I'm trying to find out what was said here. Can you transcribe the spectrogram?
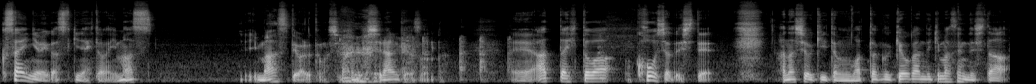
臭い匂いが好きな人がいます。いますって言われても知らん 知らんけどそんな、えー会った人は後者でして話を聞いても全く共感できませんでした。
